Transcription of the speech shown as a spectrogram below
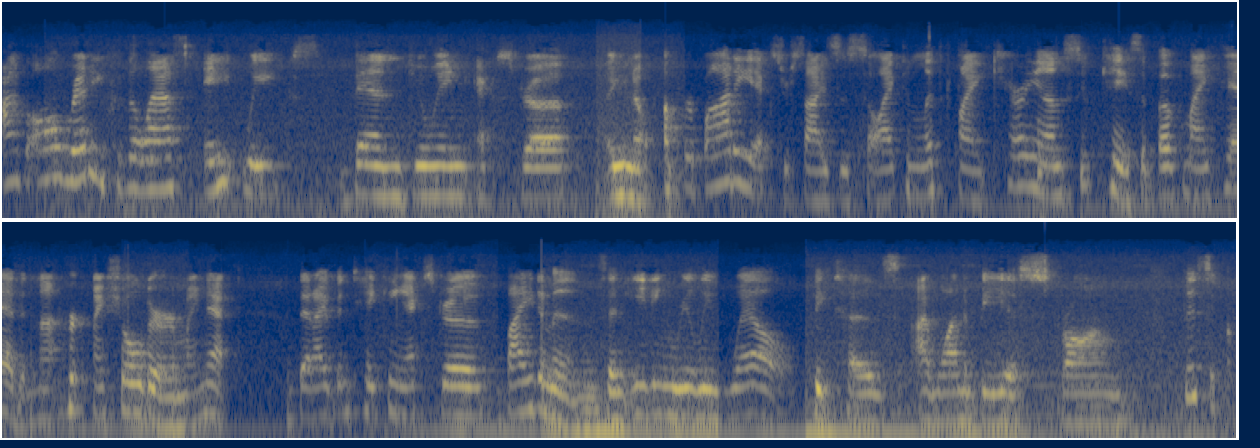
I've already for the last eight weeks been doing extra, you know, upper body exercises so I can lift my carry-on suitcase above my head and not hurt my shoulder or my neck. That I've been taking extra vitamins and eating really well because I want to be as strong physically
